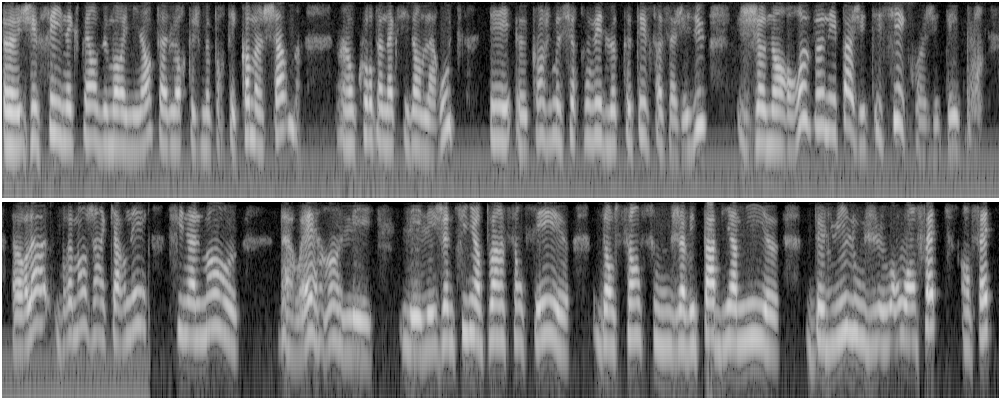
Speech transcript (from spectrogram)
Euh, j'ai fait une expérience de mort imminente alors que je me portais comme un charme hein, au cours d'un accident de la route. Et euh, quand je me suis retrouvée de l'autre côté face à Jésus, je n'en revenais pas. J'étais sciée, quoi. J'étais. Alors là, vraiment, j'ai incarné finalement, euh, ben ouais, hein, les, les, jeunes filles un peu insensées, euh, dans le sens où j'avais pas bien mis euh, de l'huile, où en fait, en fait,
